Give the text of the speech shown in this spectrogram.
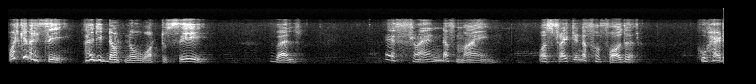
what can I say? I did not know what to say. Well, a friend of mine was frightened of her father who had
